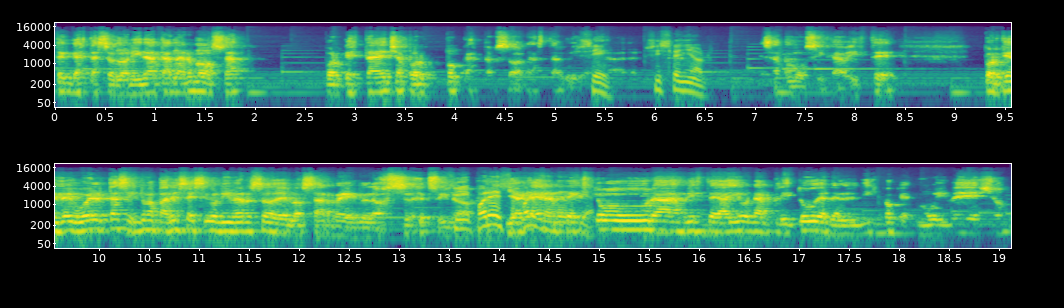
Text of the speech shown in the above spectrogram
tenga esta sonoridad tan hermosa porque está hecha por pocas personas también. Sí, sí, señor. esa música, ¿viste? Porque de vuelta, si no aparece ese universo de los arreglos, sino, Sí, por eso, y por acá eso decía. texturas, ¿viste? Hay una amplitud en el disco que es muy bello,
